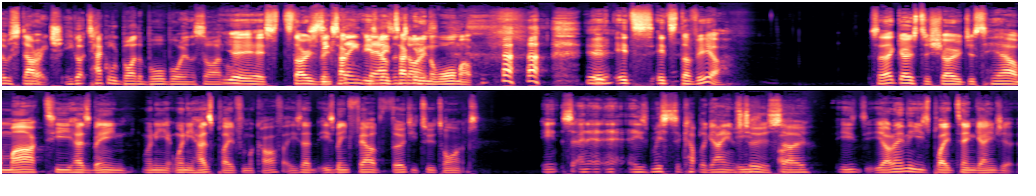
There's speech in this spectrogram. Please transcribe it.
It was Sturridge. He got tackled by the ball boy on the sideline. Yeah, yeah. Sturry's been tack- he's been 16,000 tackled in the warm up. Yeah. It, it's it's Davila. So that goes to show just how marked he has been when he when he has played for Macarthur. He's had he's been fouled thirty two times. In- so- and, and- and he's missed a couple of games He's- too. So, uh, yeah, I don't think he's played ten games yet.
